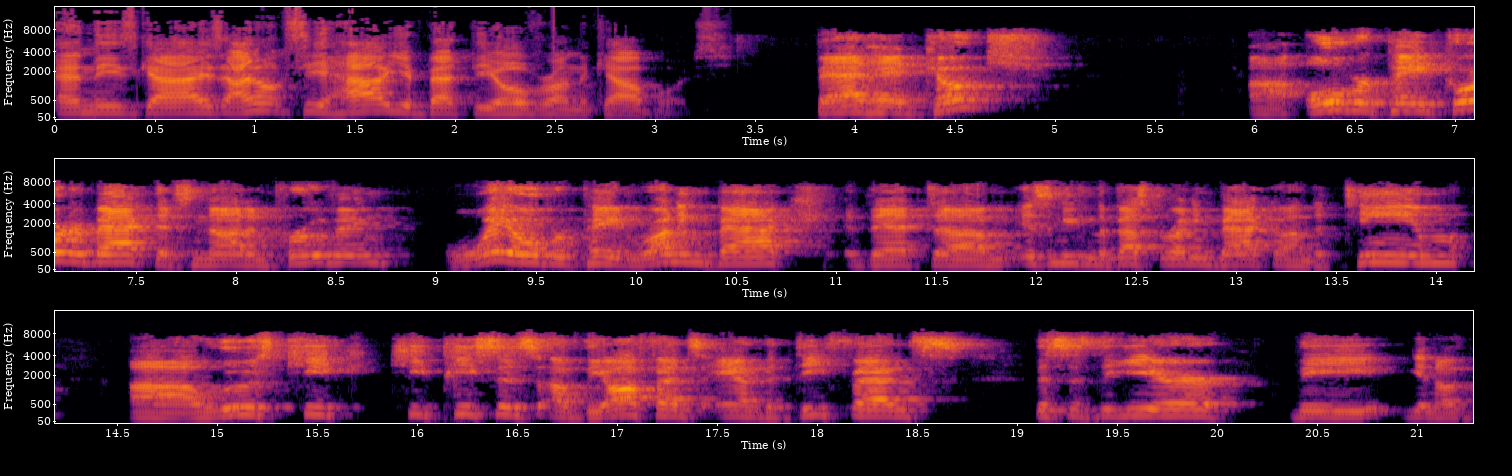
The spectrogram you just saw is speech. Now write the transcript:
and these guys. I don't see how you bet the over on the Cowboys. Bad head coach, uh, overpaid quarterback that's not improving, way overpaid running back that um, not even the best running back on the team, uh, lose key key pieces of the offense and the defense. This is the year the you know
